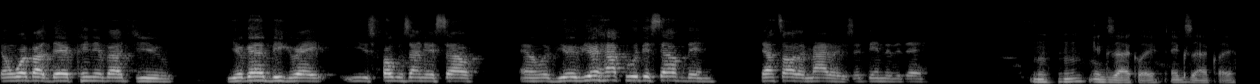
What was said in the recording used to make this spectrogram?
Don't worry about their opinion about you. You're gonna be great. You just focus on yourself. And if you're if you're happy with yourself, then that's all that matters at the end of the day. Mm-hmm. Exactly. Exactly.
